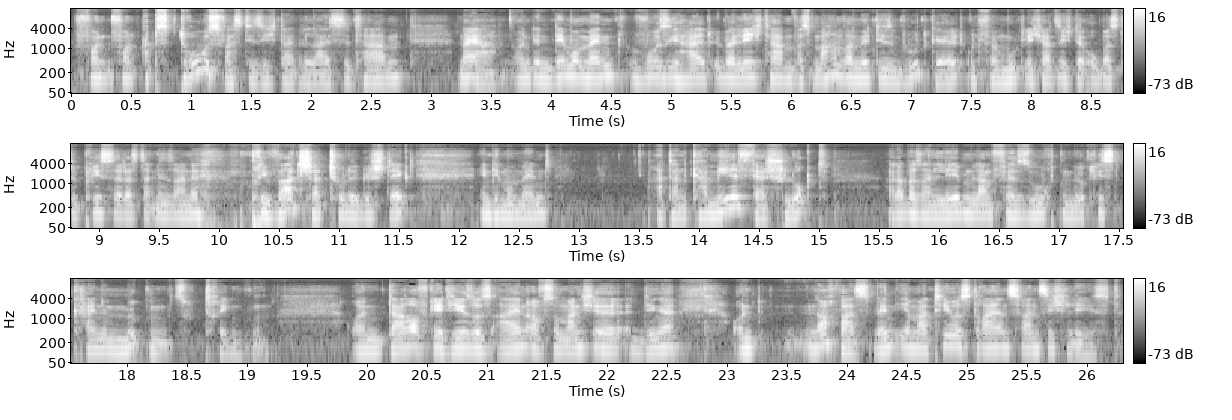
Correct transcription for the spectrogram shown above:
von, von abstrus, was die sich da geleistet haben. Naja, und in dem Moment, wo sie halt überlegt haben, was machen wir mit diesem Blutgeld, und vermutlich hat sich der oberste Priester das dann in seine Privatschatulle gesteckt, in dem Moment hat dann Kamel verschluckt, hat aber sein Leben lang versucht, möglichst keine Mücken zu trinken. Und darauf geht Jesus ein, auf so manche Dinge. Und noch was, wenn ihr Matthäus 23 lest,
